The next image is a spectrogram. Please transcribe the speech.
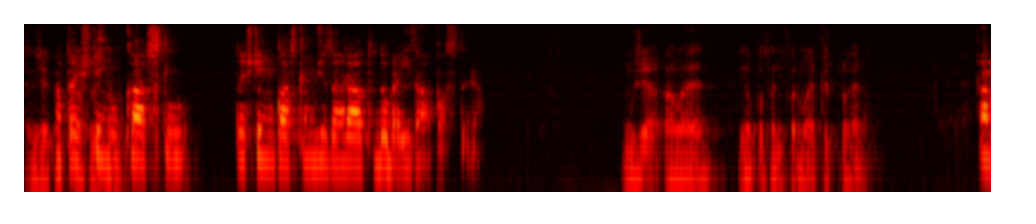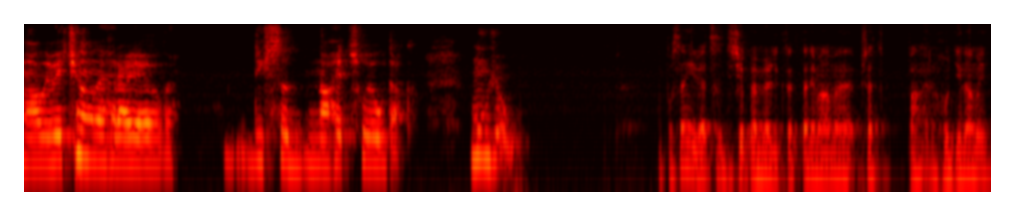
Takže jako a to ještě sezóna... Newcastle, to ještě Newcastle může zahrát dobrý zápas teda. Může, ale jeho poslední forma je pět proher. Ano, ale většinou nehraje, ale když se nahecujou, tak můžou. A poslední věc, co se týče Premier League, tak tady máme před pár hodinami,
